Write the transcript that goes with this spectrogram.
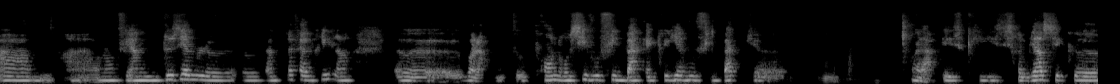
on en fait un deuxième le, 29 avril. Hein. Euh, voilà, on peut prendre aussi vos feedbacks, accueillir vos feedbacks. Euh, voilà, et ce qui serait bien, c'est que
